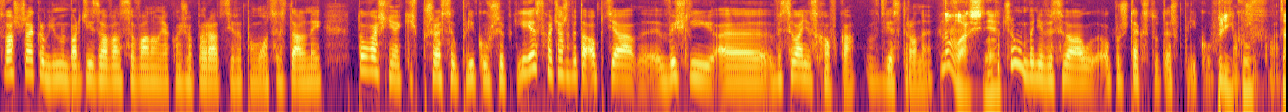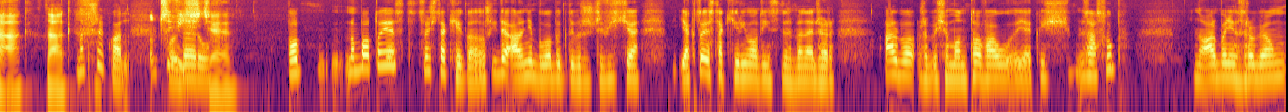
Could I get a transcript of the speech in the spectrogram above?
zwłaszcza jak robimy bardziej zaawansowaną jakąś operację w pomocy zdalnej, to właśnie jakiś przesył plików szybki. Jest chociażby ta opcja yy, wyślij, e, wysyłanie schowka w dwie strony. No No właśnie. to czemu by nie wysyłał oprócz tekstu też plików? Plików, tak, tak. Na przykład. Oczywiście. No bo to jest coś takiego. No już idealnie byłoby, gdyby rzeczywiście, jak to jest taki Remote Incident Manager, albo żeby się montował jakiś zasób, no albo niech zrobią,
